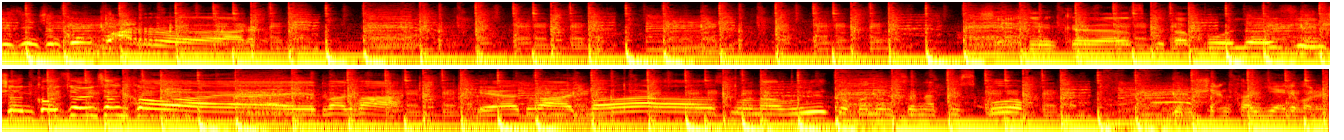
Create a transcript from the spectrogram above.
захисті Зінченко. Удар! Щедік з кута поля. Зінченко. Зінченко! Ей, 2-2. Є 2-2. Смоловик опинився на піску. Юрченко є ліворуч,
